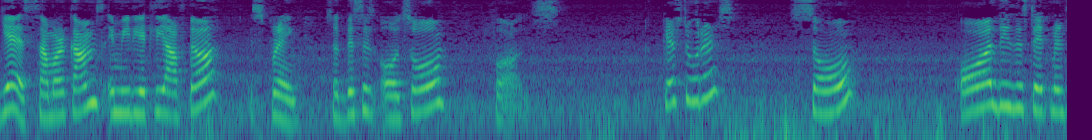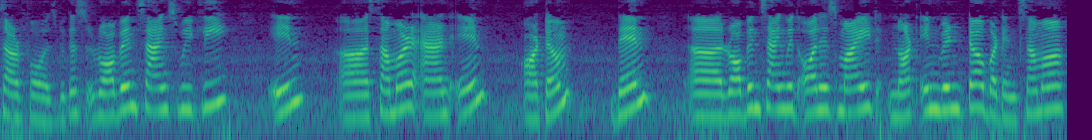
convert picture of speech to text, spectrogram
Yes, summer comes immediately after spring. So this is also false. Okay students? So all these statements are false because Robin sang sweetly in uh, summer and in autumn. Then uh, Robin sang with all his might, not in winter but in summer.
